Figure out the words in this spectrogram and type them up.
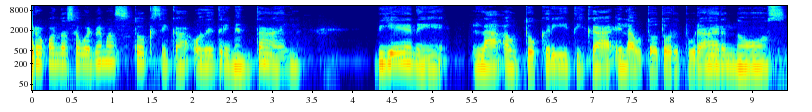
Pero cuando se vuelve más tóxica o detrimental, viene la autocrítica, el autotorturarnos,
